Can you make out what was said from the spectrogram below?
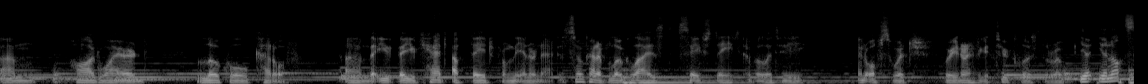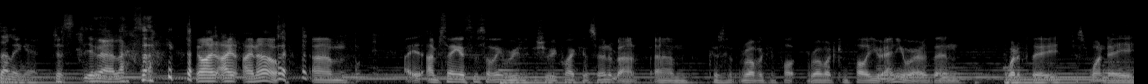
um, hardwired local cutoff um, that you that you can't update from the internet. It's some kind of localized safe state ability, an off switch where you don't have to get too close to the robot. You're, you're not selling it, just you know, like that. no, I, I, I know. Um, I, am saying this is something we should be quite concerned about because um, if the robot can, fo- robot can follow you anywhere, then what if they just one day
